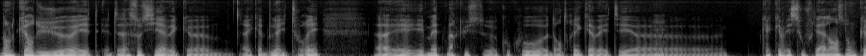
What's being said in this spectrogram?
dans le cœur du jeu et être, associé avec, avec Abdoulaye Touré et, et mettre Marcus Coco d'entrée qui avait été euh, qui avait soufflé à Lens. Donc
